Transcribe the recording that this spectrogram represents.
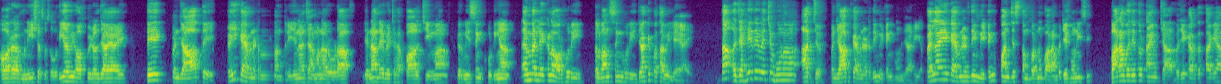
ਔਰ ਮਨੀਸ਼ ਸਸੋਦੀਆ ਵੀ ਹਸਪੀਟਲ ਜਾ ਆਏ ਤੇ ਪੰਜਾਬ ਦੇ ਕਈ ਕੈਬਨਿਟ ਮੰਤਰੀ ਜਿਨ੍ਹਾਂ ਚ ਅਮਨ ਅਰੋੜਾ ਜਿਨ੍ਹਾਂ ਦੇ ਵਿੱਚ ਹਰਪਾਲ ਚੀਮਾ, ਗੁਰਮੀਤ ਸਿੰਘ ਖੁੱਡੀਆਂ ਐਮਐਲਏ ਘਨੌਰ ਹੋਰੀ, ਕੁਲਵੰਤ ਸਿੰਘ ਹੋਰੀ ਜਾ ਕੇ ਪਤਾ ਵੀ ਲੈ ਆਏ। ਤਾਂ ਅਜਿਹੇ ਦੇ ਵਿੱਚ ਹੁਣ ਅੱਜ ਪੰਜਾਬ ਕੈਬਨਿਟ ਦੀ ਮੀਟਿੰਗ ਹੋਣ ਜਾ ਰਹੀ ਹੈ। ਪਹਿਲਾਂ ਇਹ ਕੈਬਨਿਟ ਦੀ ਮੀਟਿੰਗ 5 ਸਤੰਬਰ ਨੂੰ 12 ਵਜੇ ਹੋਣੀ ਸੀ। 12 ਵਜੇ ਤੋਂ ਟਾਈਮ 4 ਵਜੇ ਕਰ ਦਿੱਤਾ ਗਿਆ।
